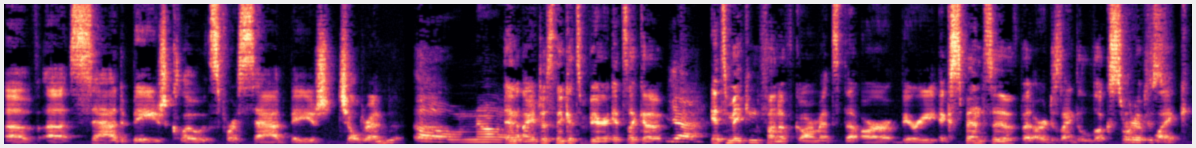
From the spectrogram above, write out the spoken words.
of uh, sad beige clothes for sad beige children. Oh no. and I just think it's very, it's like a, yeah. it's making fun of garments that are very expensive but are designed to look sort They're of just- like,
